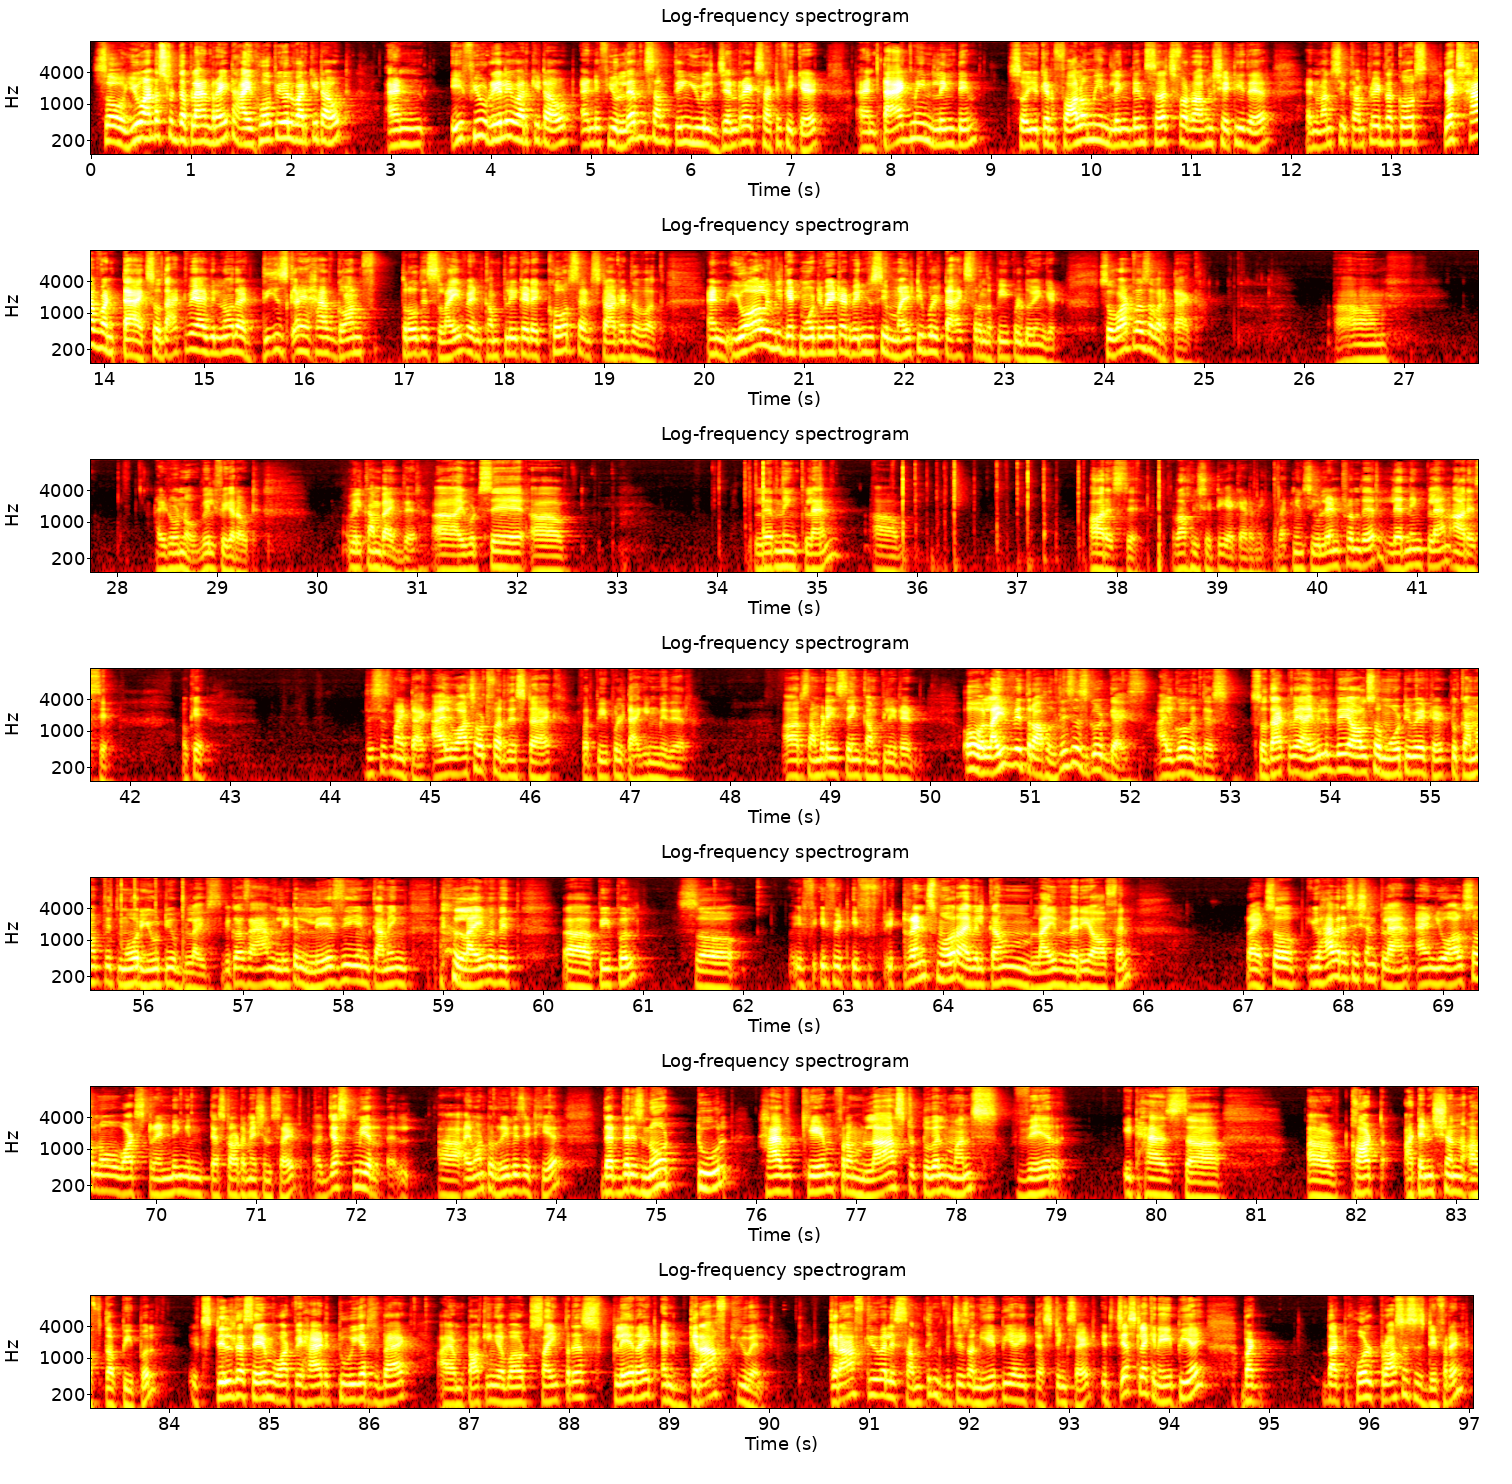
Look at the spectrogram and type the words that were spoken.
So you understood the plan, right? I hope you will work it out. And if you really work it out and if you learn something, you will generate certificate and tag me in LinkedIn. So you can follow me in LinkedIn, search for Rahul Shetty there. And once you complete the course, let's have one tag. So that way I will know that these guys have gone through this live and completed a course and started the work. And you all will get motivated when you see multiple tags from the people doing it. So what was our tag? Um, I don't know. We'll figure out. We'll come back there. Uh, I would say uh, learning plan uh, RSA, Rahul Shetty Academy. That means you learn from there, learning plan RSA. Okay. This is my tag. I'll watch out for this tag for people tagging me there. Or somebody is saying completed. Oh, live with Rahul. This is good, guys. I'll go with this. So that way I will be also motivated to come up with more YouTube lives because I am little lazy in coming live with uh, people. So if, if it if it trends more, I will come live very often. Right. So you have a recession plan and you also know what's trending in test automation side. Uh, just mere, uh, I want to revisit here that there is no tool have came from last 12 months where it has uh, uh, caught attention of the people. It's still the same what we had two years back. I am talking about Cypress, Playwright and GraphQL. GraphQL is something which is on API testing side. It's just like an API, but that whole process is different.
